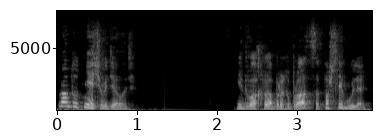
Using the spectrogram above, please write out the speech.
«Нам тут нечего делать». И два храбрых братца пошли гулять.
